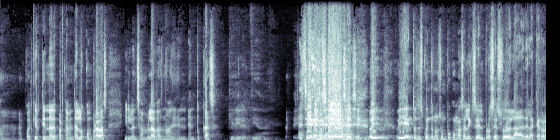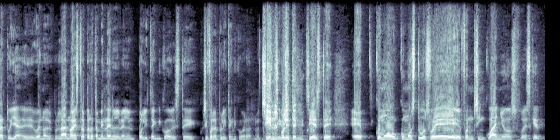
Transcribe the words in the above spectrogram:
a, a cualquier tienda departamental, lo comprabas y lo ensamblabas, ¿no? En, en tu casa. Qué divertido. Sí, sí, sí. Oye, oye, entonces cuéntanos un poco más, Alex, del proceso de la, de la carrera tuya, eh, bueno, la nuestra, pero también en el, en el Politécnico, este, sí fue en el Politécnico, ¿verdad? Sí, en el Politécnico. Sí, este, eh, ¿cómo, ¿cómo estuvo? ¿Fue, ¿Fueron cinco años? Pues es que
